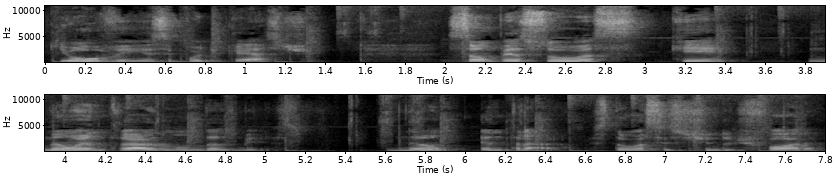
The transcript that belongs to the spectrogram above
que ouvem esse podcast são pessoas que não entraram no mundo das milhas. Não entraram. Estão assistindo de fora,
